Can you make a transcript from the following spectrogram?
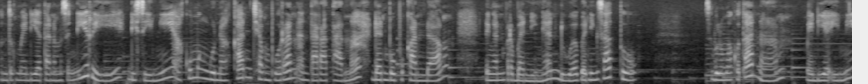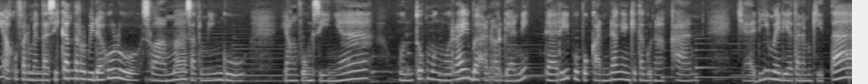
Untuk media tanam sendiri, di sini aku menggunakan campuran antara tanah dan pupuk kandang dengan perbandingan 2 banding 1. Sebelum aku tanam, media ini aku fermentasikan terlebih dahulu selama satu minggu, yang fungsinya untuk mengurai bahan organik dari pupuk kandang yang kita gunakan. Jadi media tanam kita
